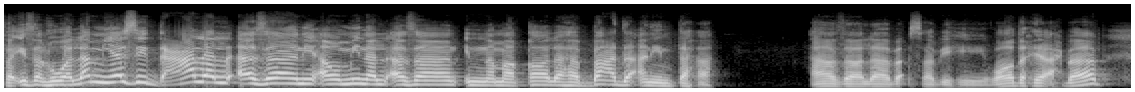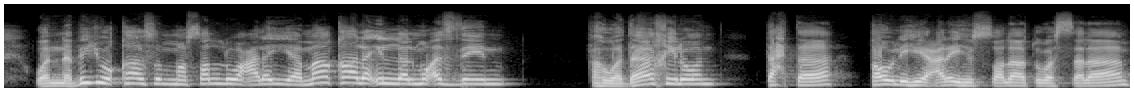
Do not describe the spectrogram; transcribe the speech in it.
فاذا هو لم يزد على الأذان أو من الأذان إنما قالها بعد أن انتهى. هذا لا بأس به. واضح يا أحباب؟ والنبي قال ثم صلوا علي ما قال إلا المؤذن فهو داخل تحت قوله عليه الصلاة والسلام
